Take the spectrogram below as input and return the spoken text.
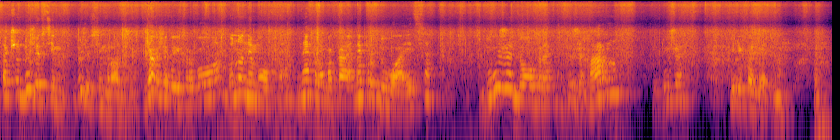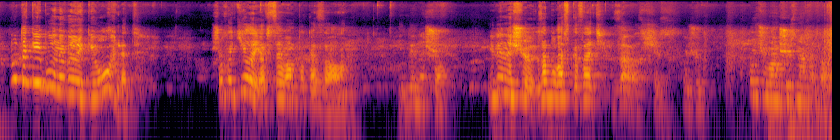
Так що дуже всім, дуже всім раджу. Я вже випробувала, воно не мокне, не промокає, не продувається. Дуже добре, дуже гарно і дуже великолепно. Ну, такий був невеликий огляд. Що хотіла, я все вам показала. Єдине, що, єдине, що забула сказати, зараз ще хочу, хочу вам щось нагадати.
